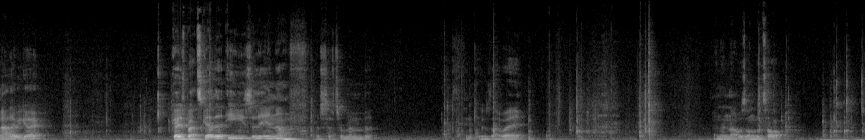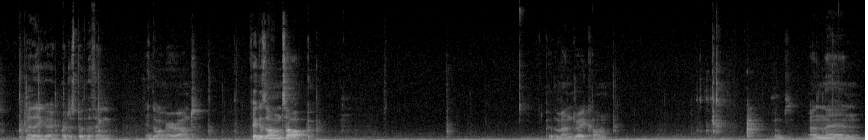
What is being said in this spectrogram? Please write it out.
Ah, there we go. Goes back together easily enough. I just have to remember. I think it was that way. And then that was on the top. Oh, there you go. I just put the thing in the wrong way around. Figures on top. Put the mandrake on. Oops. And then,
